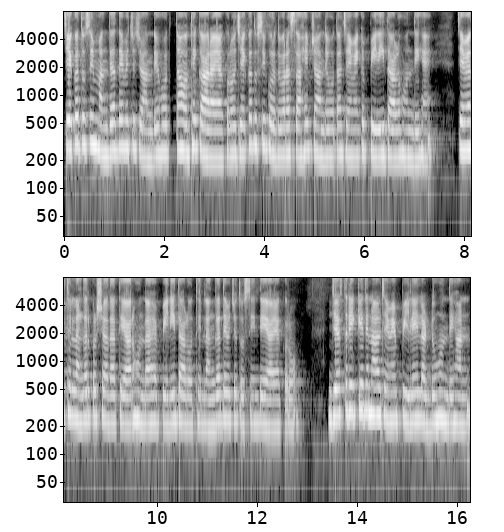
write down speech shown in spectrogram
ਜੇਕਰ ਤੁਸੀਂ ਮੰਦਿਰ ਦੇ ਵਿੱਚ ਜਾਂਦੇ ਹੋ ਤਾਂ ਉੱਥੇ ਕਰ ਆਇਆ ਕਰੋ। ਜੇਕਰ ਤੁਸੀਂ ਗੁਰਦੁਆਰਾ ਸਾਹਿਬ ਜਾਂਦੇ ਹੋ ਤਾਂ ਜਿਵੇਂ ਕਿ ਪੀਲੀ ਦਾਲ ਹੁੰਦੀ ਹੈ। ਜਿਵੇਂ ਉੱਥੇ ਲੰਗਰ ਪ੍ਰਸ਼ਾਦਾ ਤਿਆਰ ਹੁੰਦਾ ਹੈ, ਪੀਲੀ ਦਾਲ ਉੱਥੇ ਲੰਗਰ ਦੇ ਵਿੱਚ ਤੁਸੀਂ ਦੇ ਆਇਆ ਕਰੋ। ਜਿਸ ਤਰੀਕੇ ਦੇ ਨਾਲ ਜਿਵੇਂ ਪੀਲੇ ਲੱਡੂ ਹੁੰਦੇ ਹਨ,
